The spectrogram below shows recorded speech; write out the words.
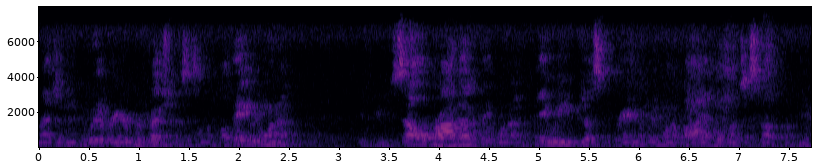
Imagine whatever your profession is, someone called, hey, we want to, you sell a product, they want to, hey, we just randomly want to buy a whole bunch of stuff from you.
